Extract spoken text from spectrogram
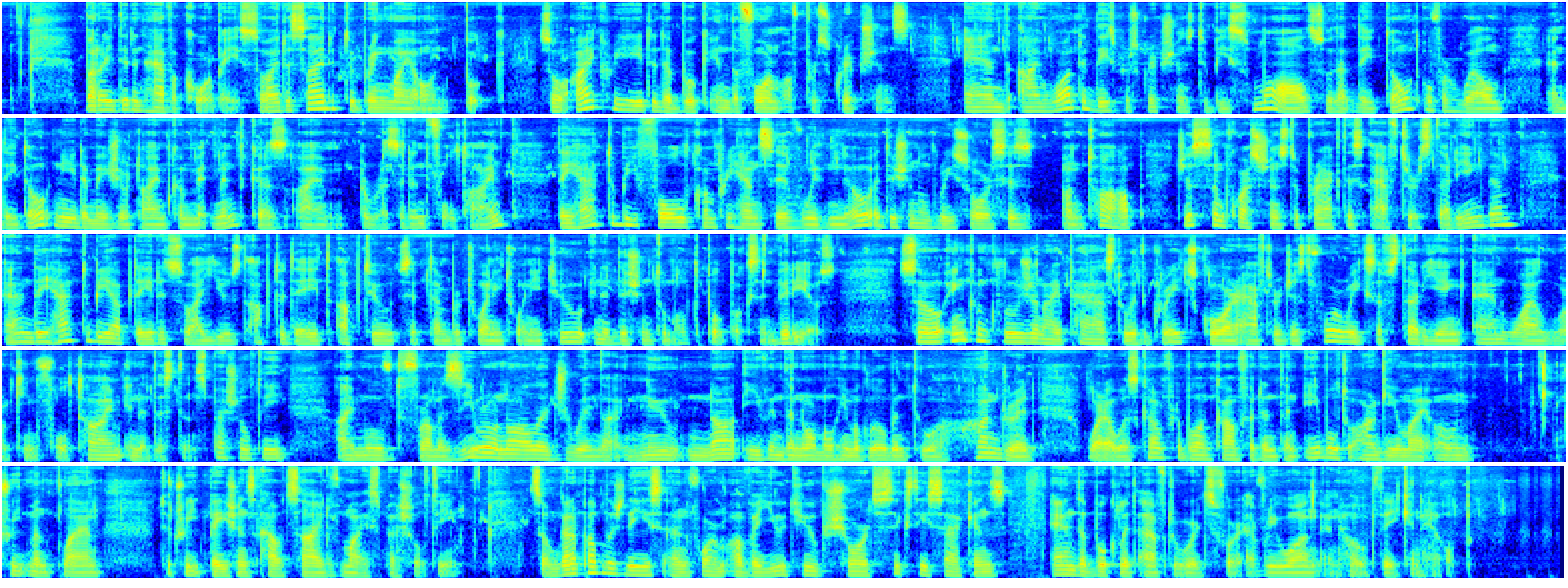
but I didn't have a core base, so I decided to bring my own book. So I created a book in the form of prescriptions. And I wanted these prescriptions to be small so that they don't overwhelm and they don't need a major time commitment because I'm a resident full time. They had to be full, comprehensive, with no additional resources on top, just some questions to practice after studying them. And they had to be updated, so I used UpToDate up to September 2022, in addition to multiple books and videos. So, in conclusion, I passed with great score after just four weeks of studying and while working full time in a distant specialty. I moved from a zero knowledge when I knew not even the normal hemoglobin to a hundred, where I was comfortable and confident and able to argue my own treatment plan to treat patients outside of my specialty. So I'm going to publish these in form of a YouTube short 60 seconds and a booklet afterwards for everyone and hope they can help.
